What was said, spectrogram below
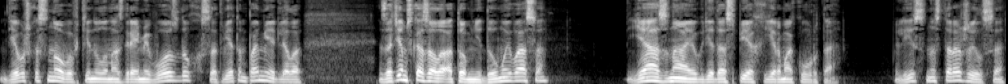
Девушка снова втянула ноздрями воздух, с ответом помедлила — Затем сказала о том не думай, Васа. Я знаю, где доспех Ермакурта. Лис насторожился.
